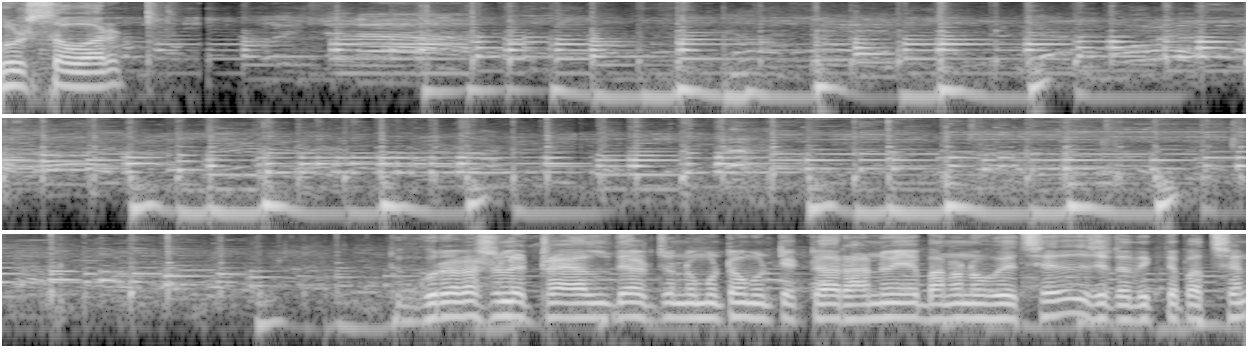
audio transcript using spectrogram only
ঘুড়সওয়ার তো ঘোড়ার আসলে ট্রায়াল দেওয়ার জন্য মোটামুটি একটা রানওয়ে বানানো হয়েছে, যেটা দেখতে পাচ্ছেন।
